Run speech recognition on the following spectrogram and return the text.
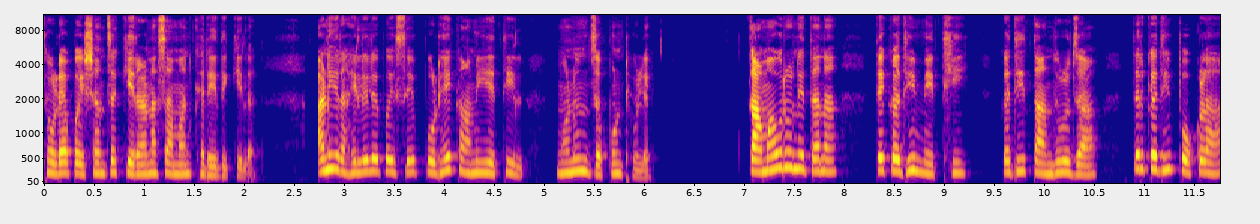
थोड्या पैशांचं किराणा सामान खरेदी केलं आणि राहिलेले पैसे पुढे कामी येतील म्हणून जपून ठेवले. कामावरून येताना ते कधी मेथी कधी तांदूळ जा तर कधी पोकळा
